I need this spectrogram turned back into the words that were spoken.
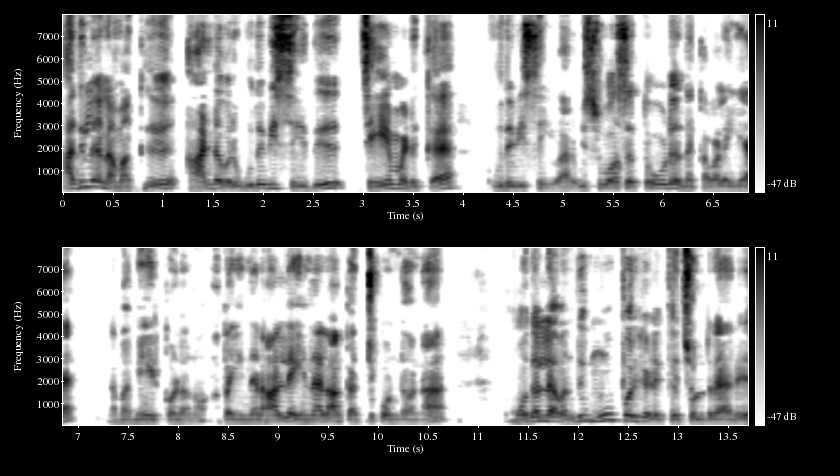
அதுல நமக்கு ஆண்டவர் உதவி செய்து ஜெயம் எடுக்க உதவி செய்வார். விசுவாசத்தோடு அந்த கவலைய நம்ம மேற்கொள்ளணும். அப்ப இந்த நாள்ல என்னெல்லாம் கற்றுக்கொண்டோம்னா முதல்ல வந்து மூப்பர்களுக்கு சொல்றாரு.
